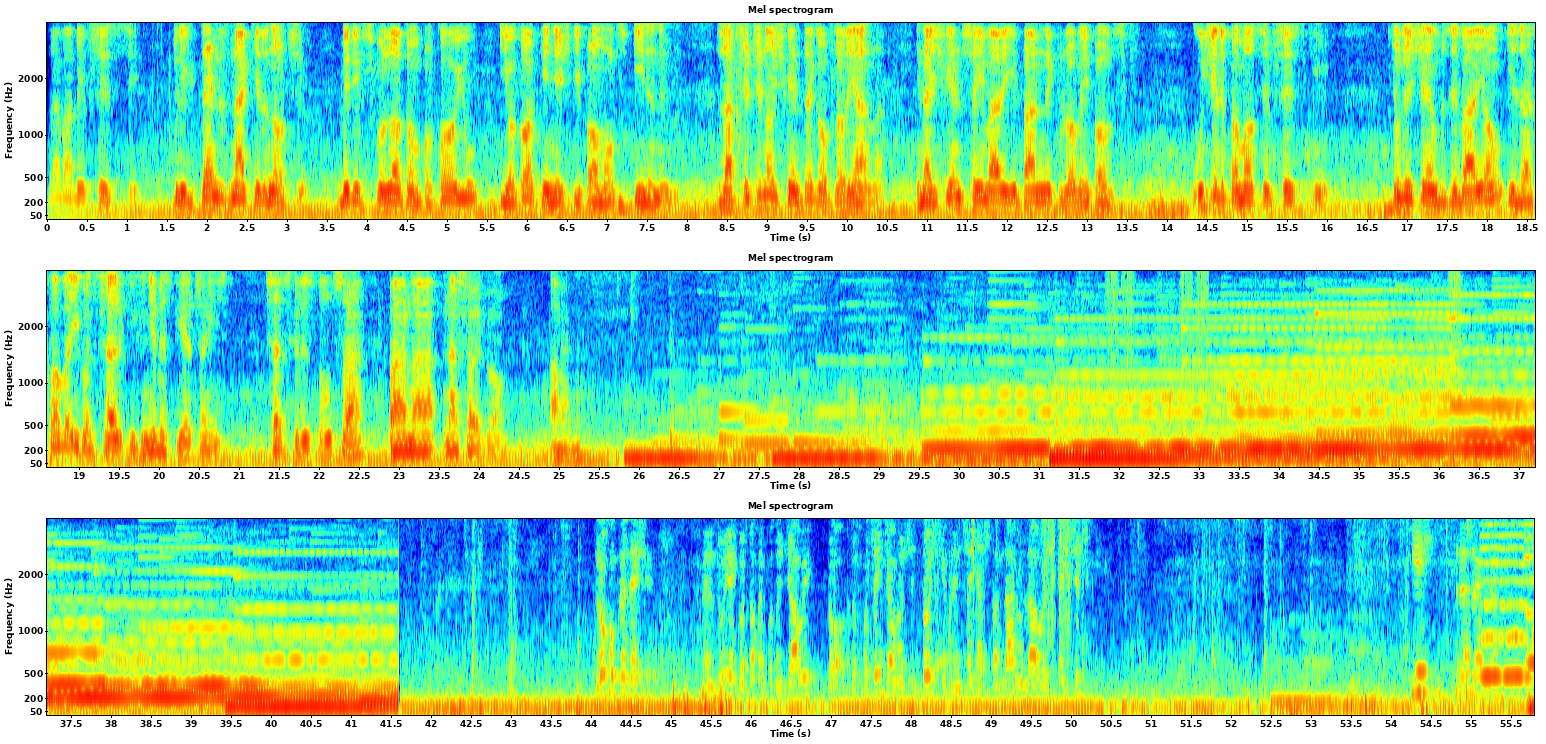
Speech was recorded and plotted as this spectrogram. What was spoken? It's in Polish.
Sprawa, by wszyscy, których ten znak jednoczy, byli wspólnotą pokoju i ochotnie nieśli pomoc innym. Za przyczyną świętego Floriana i Najświętszej Maryi Panny Królowej Polski udziel pomocy wszystkim, którzy Cię wzywają i zachowaj ich od wszelkich niebezpieczeństw. Przez Chrystusa, Pana naszego. Amen. Rozpoczęcia uroczystości wręczenia sztandaru dla OSP Krzyczki. Pieśń strażaka.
